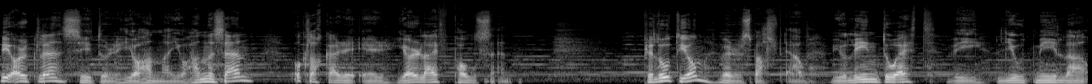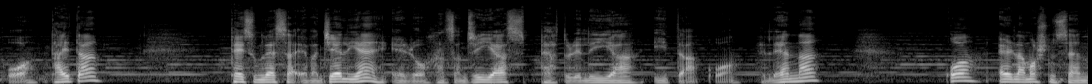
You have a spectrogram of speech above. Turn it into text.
vi orkle situr Johanna Johannesen, og klokkare er Jørleif Poulsen. Preludium verður spalt av violinduett vi Ljudmila og Taita. Tei som lesa evangeliet er Hans Andreas, Petur Elia, Ida og Helena, og Erla Morsensen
